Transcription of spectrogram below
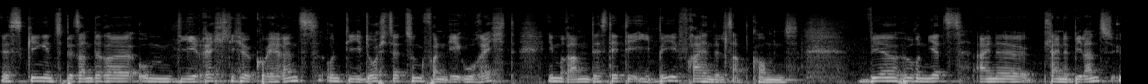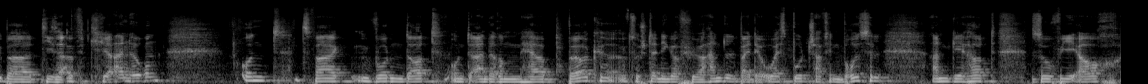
Es ging insbesondere um die rechtliche Kohärenz und die Durchsetzung von EU-Recht im Rahmen des TTIP-Freihandelsabkommens. Wir hören jetzt eine kleine Bilanz über diese öffentliche Anhörung. Und zwar wurden dort unter anderem Herr Burke, Zuständiger für Handel bei der US-Botschaft in Brüssel, angehört, sowie auch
